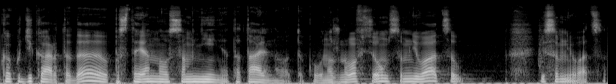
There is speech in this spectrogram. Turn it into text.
как у Декарта, да, постоянного сомнения, тотального такого. Нужно во всем сомневаться и сомневаться.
